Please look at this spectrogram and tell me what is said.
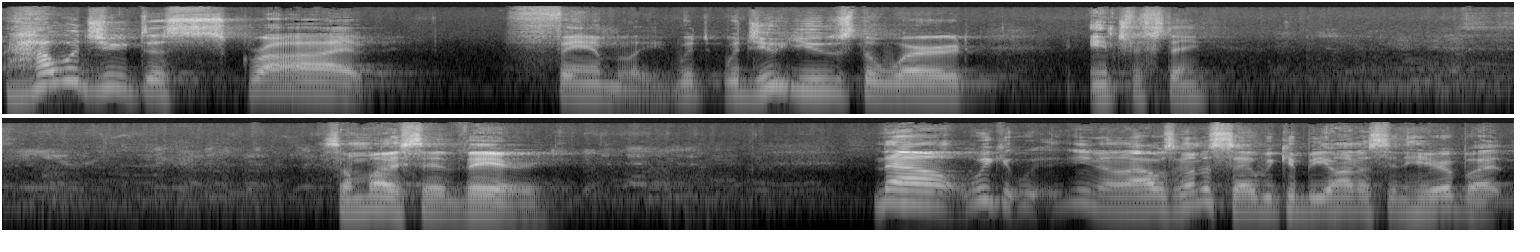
how would you describe family? Would, would you use the word interesting? Somebody said very. Now, we could, you know, I was going to say we could be honest in here, but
